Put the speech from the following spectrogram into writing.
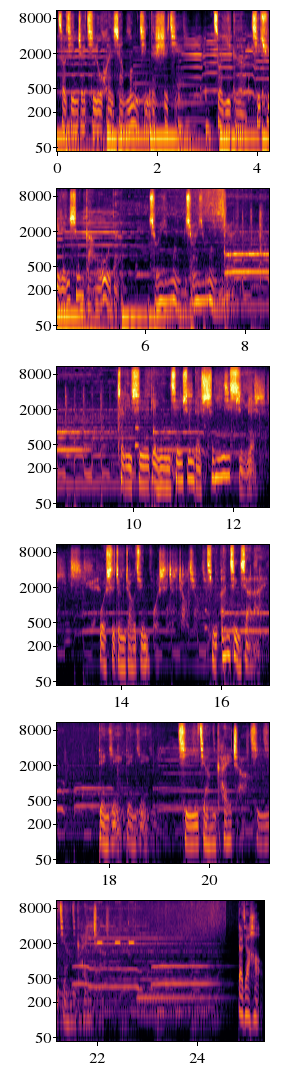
走进这记录幻想梦境的世界，做一个汲取人生感悟的。追梦追梦人，这里是电影先生的声音喜悦，我是郑昭君，请安静下来，电影电影即将开场，即将开场。大家好，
